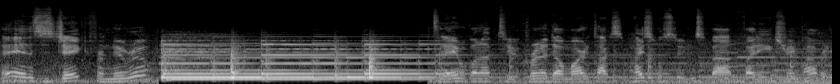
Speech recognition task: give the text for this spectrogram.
Hey, this is Jake from Nuru. Today we're going up to Corona Del Mar to talk to some high school students about fighting extreme poverty.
